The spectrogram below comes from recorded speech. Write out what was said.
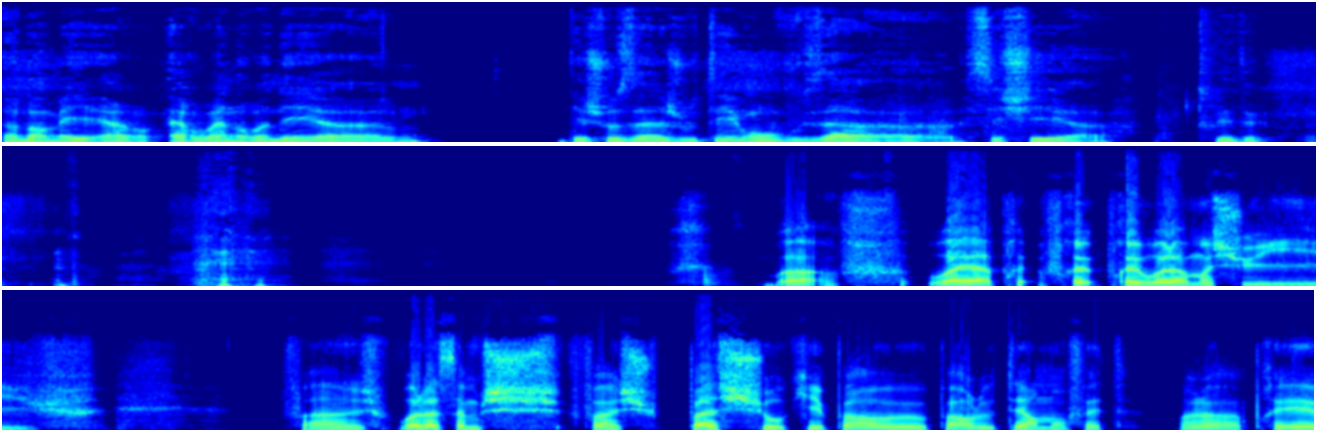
Non, non, mais Erwan, René, euh, des choses à ajouter ou on vous a euh, séché euh, tous les deux? Bah ouais, après, après, voilà, moi je suis, enfin voilà, ça me, enfin je suis pas choqué par par le terme en fait. Voilà, après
